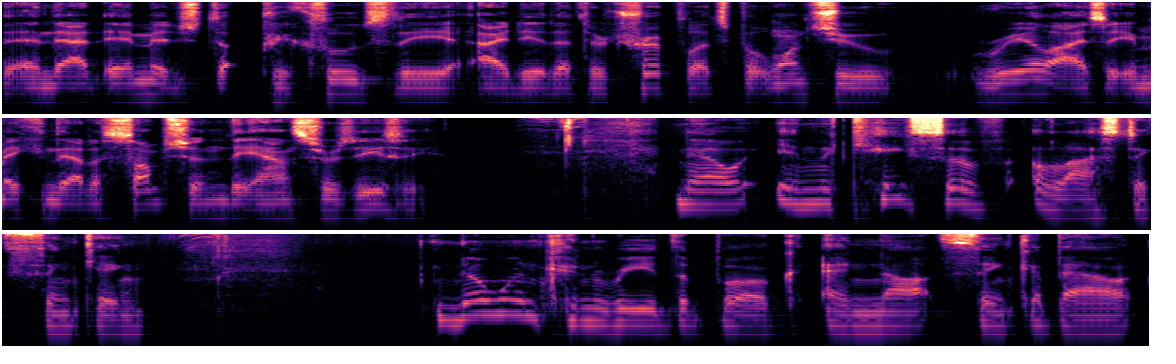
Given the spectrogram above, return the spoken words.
And that image precludes the idea that they're triplets. But once you realize that you're making that assumption, the answer is easy. Now, in the case of elastic thinking, no one can read the book and not think about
